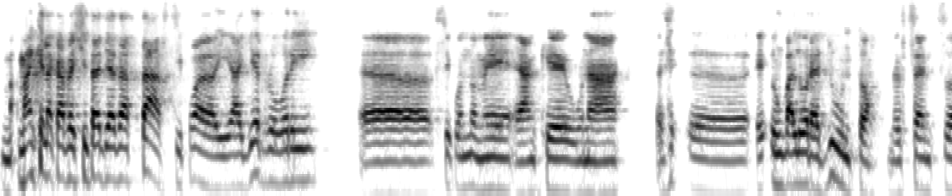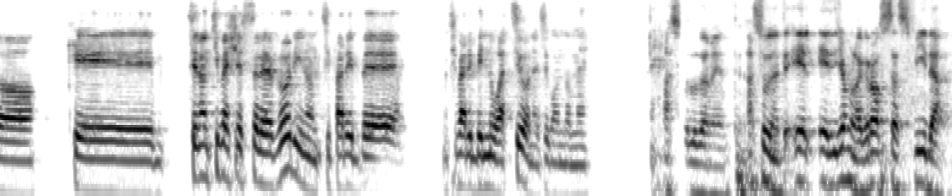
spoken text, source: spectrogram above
Ma, ma anche la capacità di adattarsi poi agli errori, eh, secondo me, è anche una, eh, è un valore aggiunto, nel senso che se non si facessero errori non si farebbe, non si farebbe innovazione, secondo me. Assolutamente, assolutamente. E, e diciamo la grossa sfida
